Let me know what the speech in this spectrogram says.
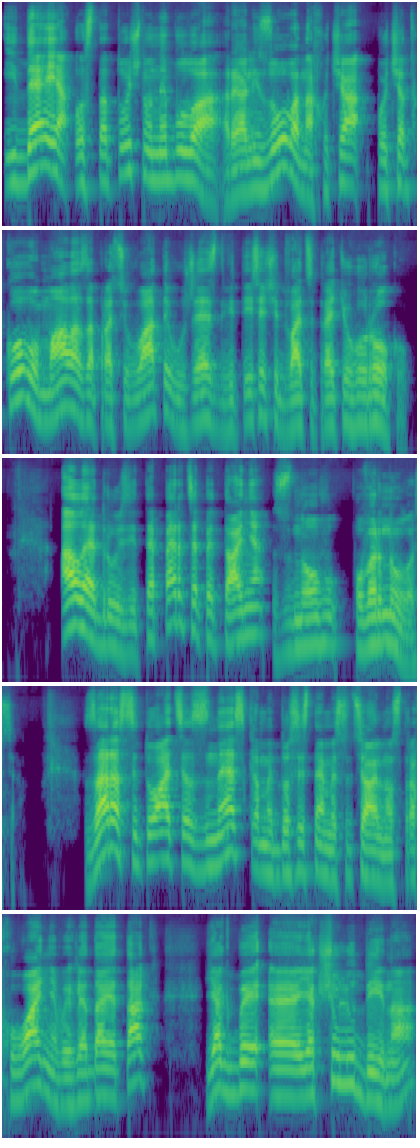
Ідея остаточно не була реалізована, хоча початково мала запрацювати уже з 2023 року. Але, друзі, тепер це питання знову повернулося. Зараз ситуація з внесками до системи соціального страхування виглядає так, якби е, якщо людина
